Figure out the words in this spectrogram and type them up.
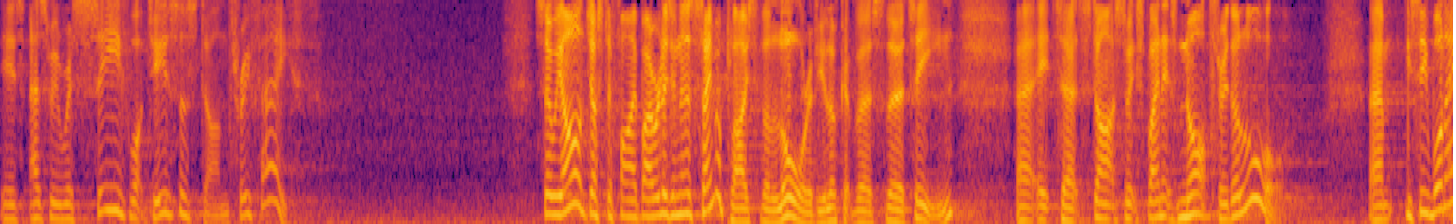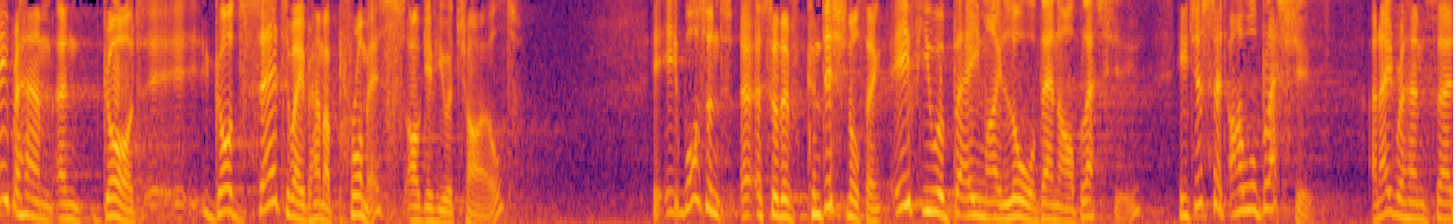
is as we receive what Jesus has done through faith. So we aren't justified by religion, and the same applies to the law. If you look at verse 13, uh, it uh, starts to explain it's not through the law. Um, you see, what Abraham and God, uh, God said to Abraham a promise, I'll give you a child. It, wasn't a sort of conditional thing. If you obey my law, then I'll bless you. He just said, I will bless you. And Abraham said,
